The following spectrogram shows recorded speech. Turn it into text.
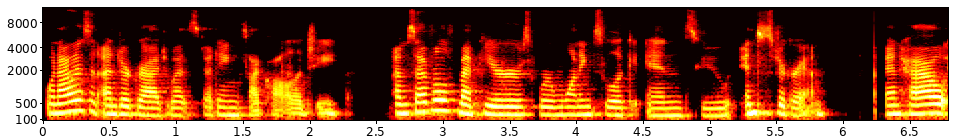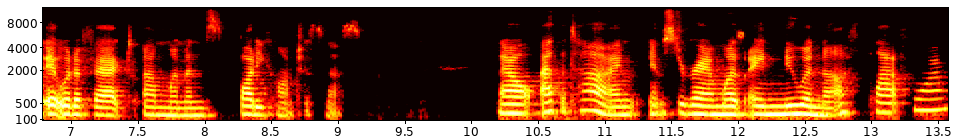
when I was an undergraduate studying psychology, um, several of my peers were wanting to look into Instagram and how it would affect um, women's body consciousness. Now, at the time, Instagram was a new enough platform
